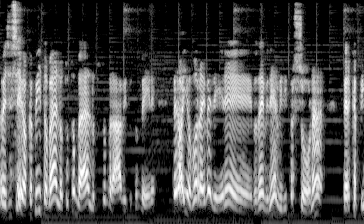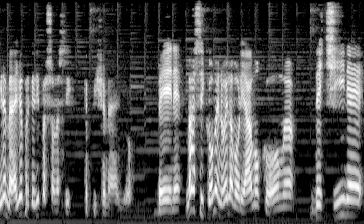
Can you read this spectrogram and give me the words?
invece sì, ho capito, bello, tutto bello, tutto bravi, tutto bene, però io vorrei vedere, vorrei vedervi di persona per capire meglio perché di persona si capisce meglio. Bene, ma siccome noi lavoriamo con decine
